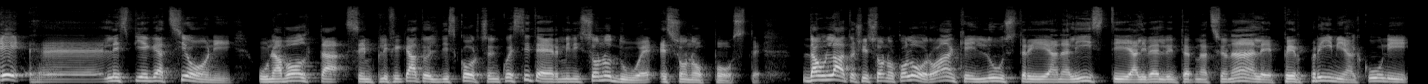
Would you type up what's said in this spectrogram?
e eh, le spiegazioni, una volta semplificato il discorso in questi termini, sono due e sono opposte. Da un lato ci sono coloro, anche illustri analisti a livello internazionale, per primi alcuni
